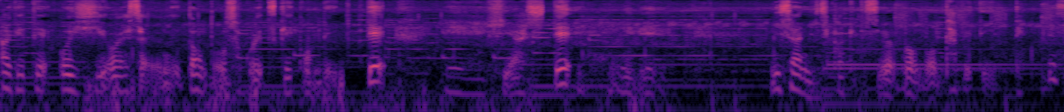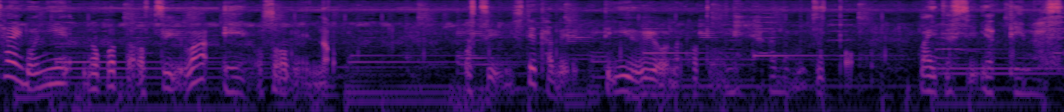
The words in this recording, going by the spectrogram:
揚げて美味しいお野菜をねどんどんそこへ漬け込んでいって、えー、冷やして、えー、23日かけてそれをどんどん食べていってで最後に残ったおつゆは、えー、おそうめんのおつゆにして食べるっていうようなことをねあのずっと毎年やっています。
